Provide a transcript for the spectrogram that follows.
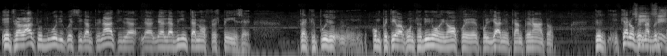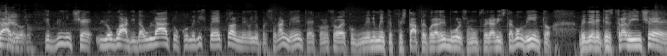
e tra l'altro due di questi campionati li ha- vinti a nostre spese perché poi eh, competeva contro di noi no? Que- quegli anni il campionato è chiaro Sì, che un sì, avversario certo. che vince lo guardi da un lato come rispetto, almeno io personalmente, ecco, non so, ecco, mi viene in mente Verstappen con la Red Bull, sono un ferrarista convinto, vedere che stravince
